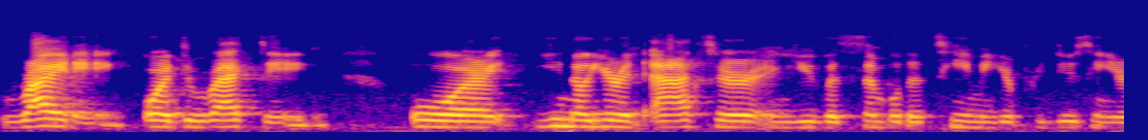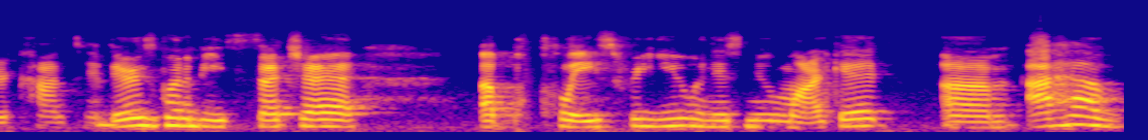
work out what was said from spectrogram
writing or directing or you know you're an actor and you've assembled a team and you're producing your content there's going to be such a a place for you in this new market um, i have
